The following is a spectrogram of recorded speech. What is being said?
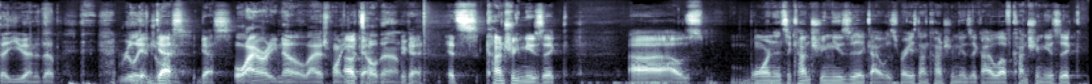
that you ended up really enjoying? Guess, guess. Well, I already know. I just want you okay. to tell them. Okay. It's country music. Uh, I was born into country music. I was raised on country music. I love country music.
